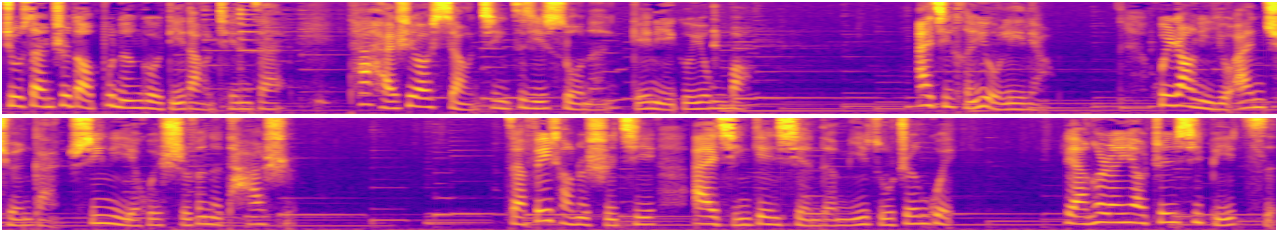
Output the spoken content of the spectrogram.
就算知道不能够抵挡天灾，他还是要想尽自己所能给你一个拥抱。爱情很有力量，会让你有安全感，心里也会十分的踏实。在非常的时期，爱情便显得弥足珍贵。两个人要珍惜彼此，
